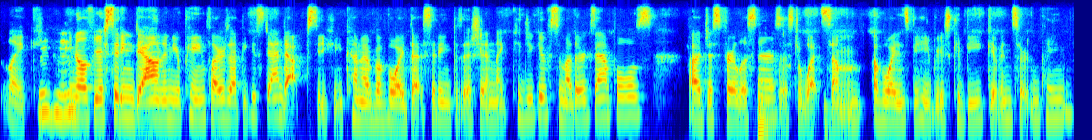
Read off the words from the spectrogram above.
like, mm-hmm. you know, if you're sitting down and your pain flares up, you can stand up so you can kind of avoid that sitting position. Like, could you give some other examples uh, just for listeners as to what some avoidance behaviors could be given certain pains?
